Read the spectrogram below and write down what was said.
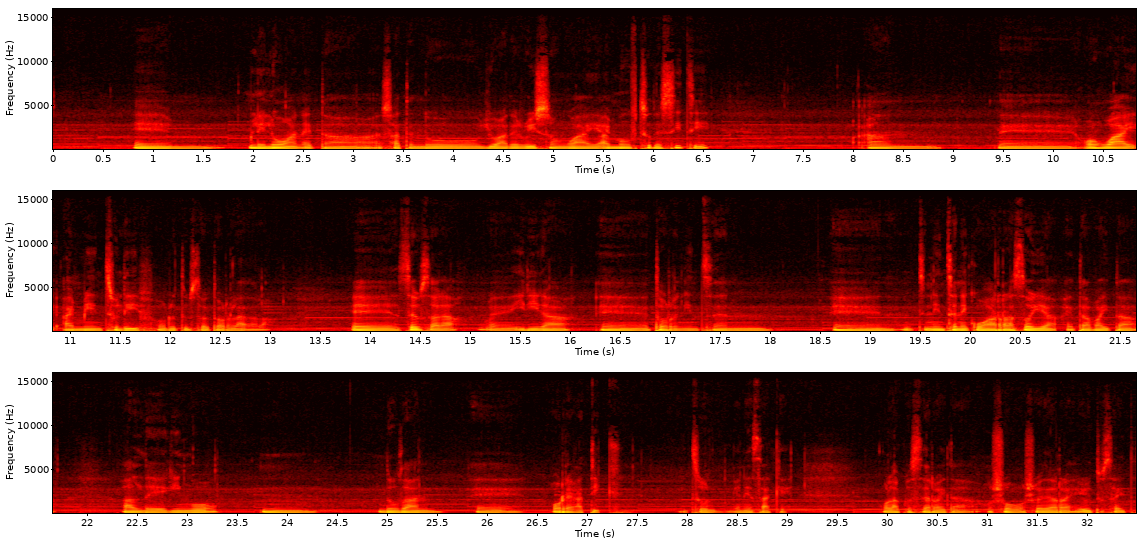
e, leloan eta esaten du you are the reason why I moved to the city and e, or why I mean to live. Horretu zuet horrela dela. E, zeuzara e, irira e, etorri nintzen e, nintzeneko arrazoia eta baita alde egingo mm, dudan e, horregatik itzul genezake. Olako zerbait oso oso ederra irutu zait.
